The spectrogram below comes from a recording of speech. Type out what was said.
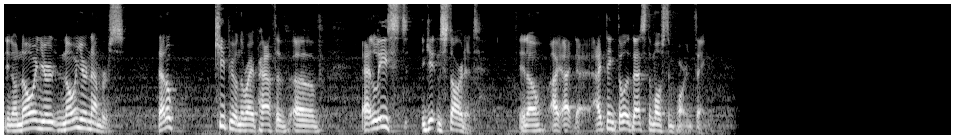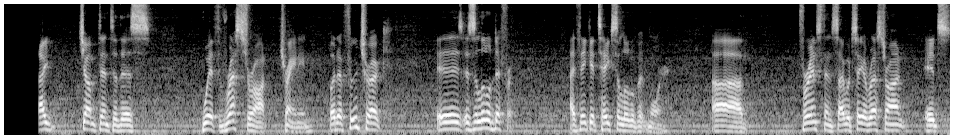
You know, knowing your knowing your numbers, that'll keep you on the right path of, of at least getting started. You know, I I, I think that's the most important thing. I jumped into this with restaurant training, but a food truck is, is a little different. I think it takes a little bit more. Uh, for instance, I would say a restaurant, it's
